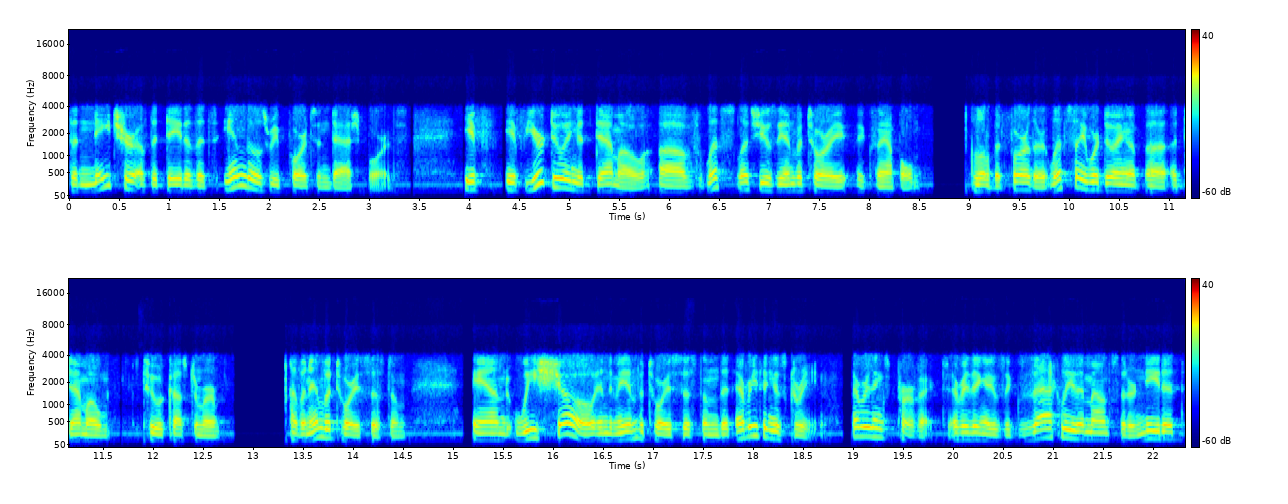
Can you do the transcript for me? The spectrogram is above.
the nature of the data that's in those reports and dashboards. If if you're doing a demo of let's let's use the inventory example a little bit further. Let's say we're doing a, a demo to a customer of an inventory system, and we show in the inventory system that everything is green. Everything's perfect. Everything is exactly the amounts that are needed.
